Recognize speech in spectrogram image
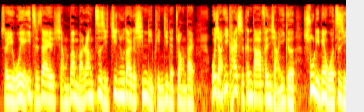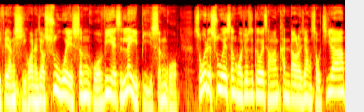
所以我也一直在想办法让自己进入到一个心理平静的状态。我想一开始跟大家分享一个书里面我自己非常喜欢的，叫《数位生活 VS 类比生活》。所谓的数位生活，就是各位常常看到了，像手机啦，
